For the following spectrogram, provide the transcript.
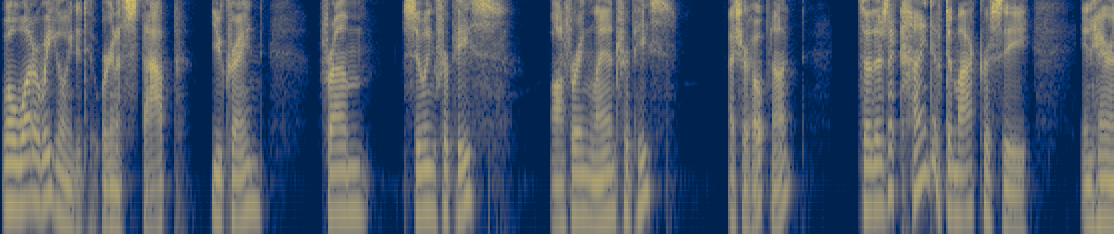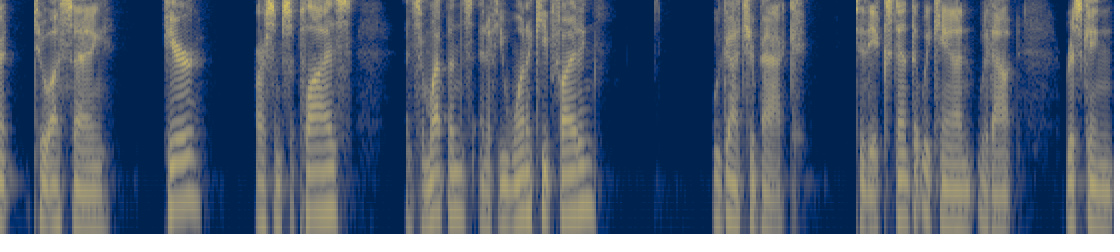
well, what are we going to do? We're going to stop Ukraine from suing for peace, offering land for peace? I sure hope not. So there's a kind of democracy inherent to us saying, here are some supplies and some weapons. And if you want to keep fighting, we got your back to the extent that we can without risking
